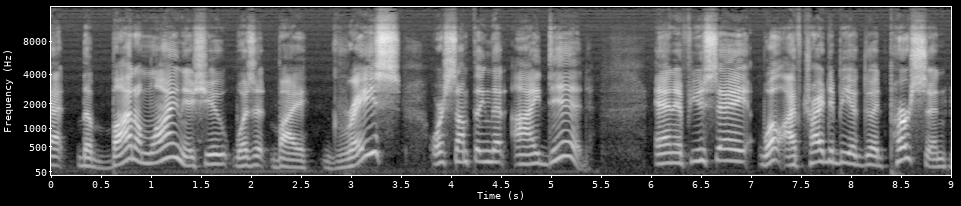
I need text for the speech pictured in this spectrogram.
at the bottom line issue, was it by grace or something that I did? And if you say, Well, I've tried to be a good person,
